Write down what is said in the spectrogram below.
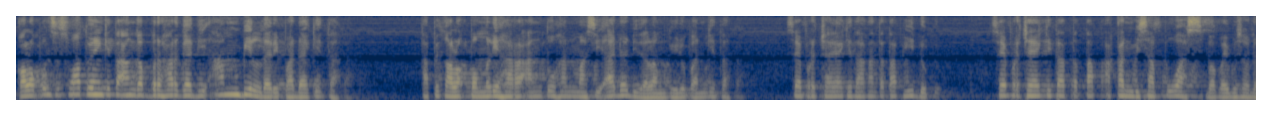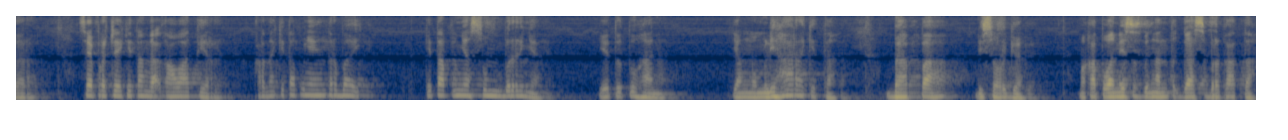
kalaupun sesuatu yang kita anggap berharga diambil daripada kita, tapi kalau pemeliharaan Tuhan masih ada di dalam kehidupan kita, saya percaya kita akan tetap hidup. Saya percaya kita tetap akan bisa puas, Bapak Ibu Saudara. Saya percaya kita nggak khawatir karena kita punya yang terbaik. Kita punya sumbernya, yaitu Tuhan yang memelihara kita, Bapa di sorga. Maka Tuhan Yesus dengan tegas berkata,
